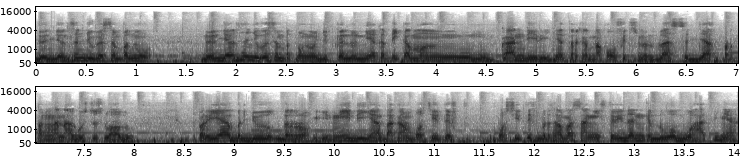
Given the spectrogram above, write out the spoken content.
Dwayne Johnson juga sempat Dwayne Johnson juga sempat mengejutkan dunia ketika mengumumkan dirinya terkena COVID-19 sejak pertengahan Agustus lalu. Pria berjuluk The Rock ini dinyatakan positif positif bersama sang istri dan kedua buah hatinya.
